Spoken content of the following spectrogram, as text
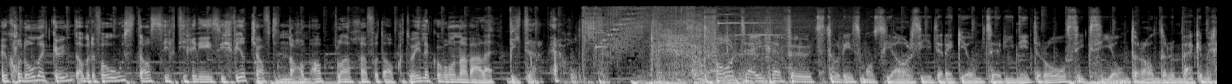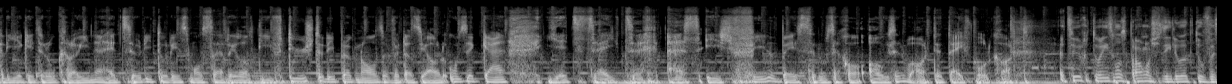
Ökonomen gehen aber davon aus, dass sich die chinesische Wirtschaft nach dem Abflachen von der aktuellen Corona-Welle wieder erholt. Vorzeichen für das Tourismusjahr sind in der Region Zürich nicht rosig. Unter anderem wegen dem Krieg in der Ukraine hat Zürich Tourismus eine relativ düstere Prognose für das Jahr herausgegeben. Jetzt zeigt sich, es ist viel besser rausgekommen als erwartet, Dave Burkhardt. Die Zürcher Tourismusbranche sie schaut auf ein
